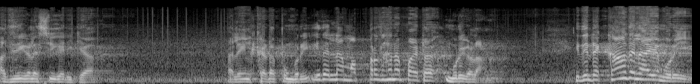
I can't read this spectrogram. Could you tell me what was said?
അതിഥികളെ സ്വീകരിക്കുക അല്ലെങ്കിൽ കിടപ്പുമുറി ഇതെല്ലാം അപ്രധാനപ്പെട്ട മുറികളാണ്. ഇതിന്റെ കാതലായ മുറി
